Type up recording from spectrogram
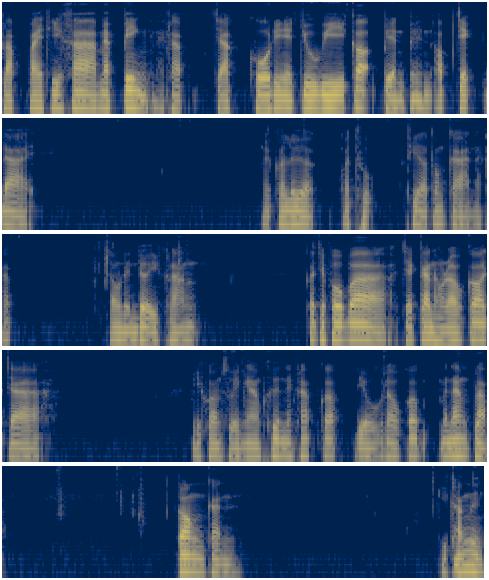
ปรับไปที่ค่า mapping นะครับ จาก coordinate UV ก็เปลี่ยนเป็น object ได้ แล้วก็เลือกวัตถุที่เราต้องการนะครับ ลองเรนเดอร์อีกครั้ง ก็จะพบว่าแจกันของเราก็จะ มีความสวยงามขึ้นนะครับ ก็เดี๋ยวเราก็มานั่งปรับกล้องกัน อีกครั้งหนึ่ง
